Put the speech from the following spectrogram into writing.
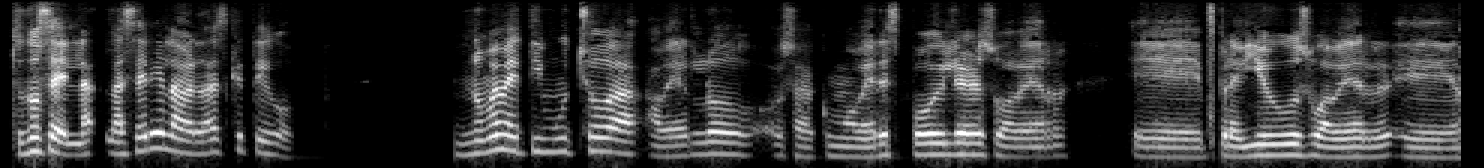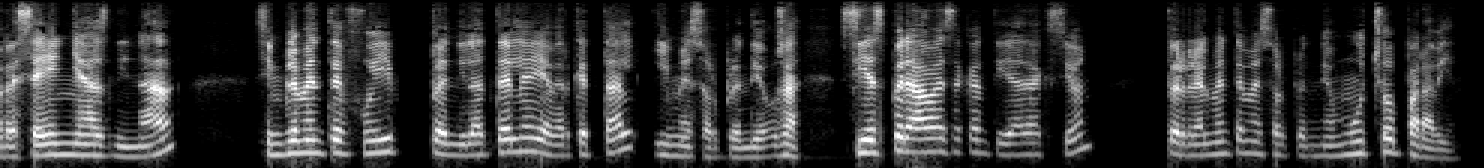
Entonces no sé, la, la serie la verdad es que te digo, no me metí mucho a, a verlo, o sea, como a ver spoilers o a ver eh, previews o a ver eh, reseñas ni nada. Simplemente fui, prendí la tele y a ver qué tal y me sorprendió. O sea, sí esperaba esa cantidad de acción, pero realmente me sorprendió mucho para bien.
